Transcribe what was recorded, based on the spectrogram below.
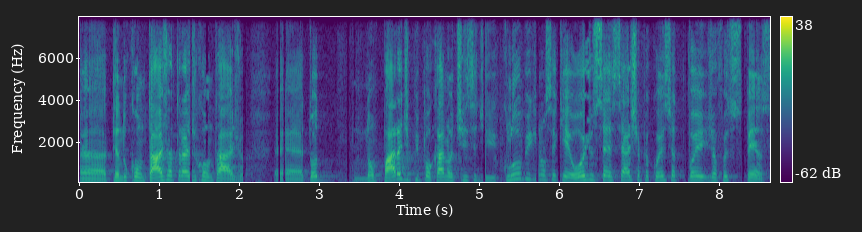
Uh, tendo contágio atrás de contágio, é, todo, não para de pipocar notícia de clube que não sei o quê. Hoje o CSA Chapecoense já foi, já foi suspenso.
